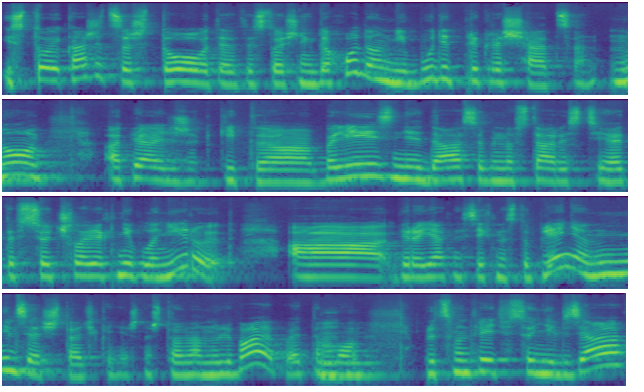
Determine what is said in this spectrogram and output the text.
исто... кажется, что вот этот источник дохода, он не будет прекращаться. Но, mm-hmm. опять же, какие-то болезни, да, особенно в старости, это все человек не планирует, а вероятность их наступления, ну, нельзя считать, конечно, что она нулевая, поэтому mm-hmm. предсмотреть все нельзя.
